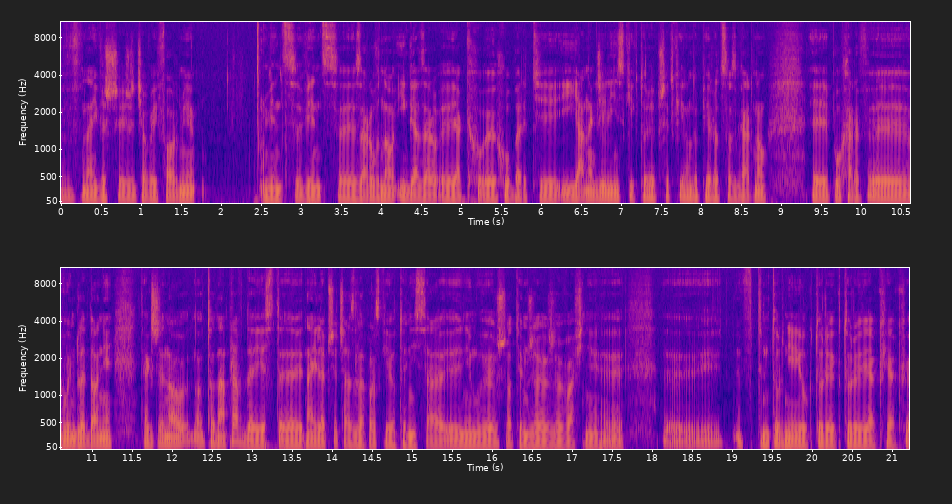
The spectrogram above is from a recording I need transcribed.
w najwyższej życiowej formie. Więc, więc e, zarówno Iga, zar- jak Hu- Hubert i Janek Zieliński, który przed chwilą dopiero co zgarnął e, puchar w, Wimbledonie. Także no, no to naprawdę jest e, najlepszy czas dla polskiego tenisa. E, Nie mówię już o tym, że, że właśnie e, e, w tym turnieju, który, który jak, jak e,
